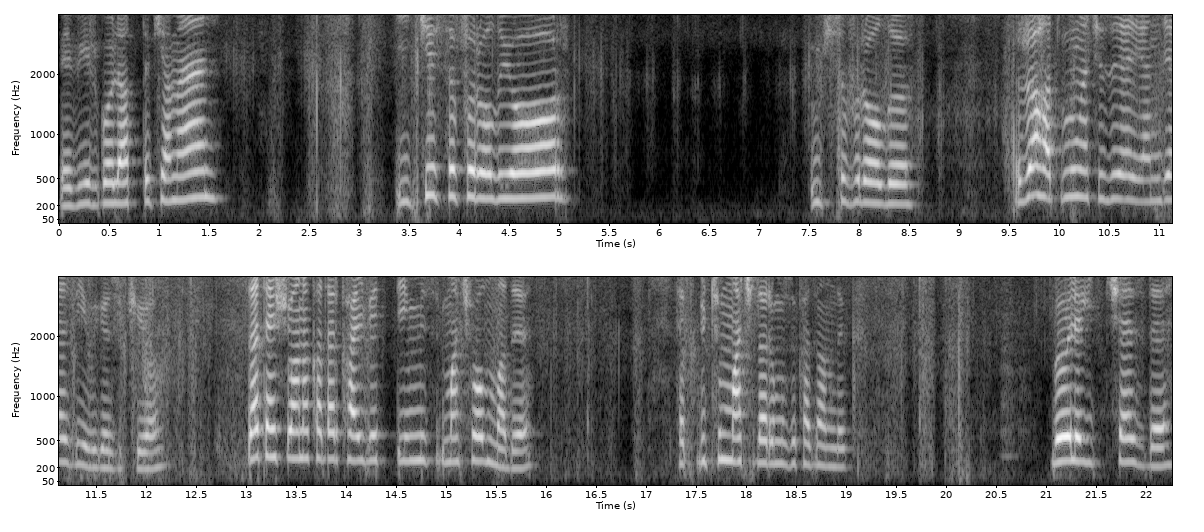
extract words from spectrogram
Ve bir gol attık hemen. 2-0 oluyor. 3-0 oldu. Rahat bu maçı yeneceğiz gibi gözüküyor. Zaten şu ana kadar kaybettiğimiz maç olmadı. Hep bütün maçlarımızı kazandık. Böyle gideceğiz de.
